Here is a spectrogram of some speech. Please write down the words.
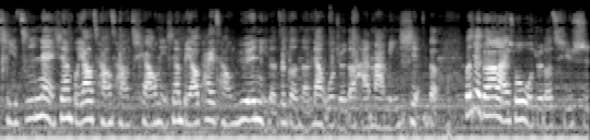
期之内先不要常常敲你，先不要太常约你的这个能量，我觉得还蛮明显的。而且对他来说，我觉得其实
